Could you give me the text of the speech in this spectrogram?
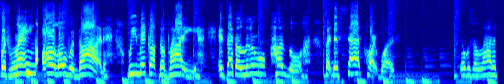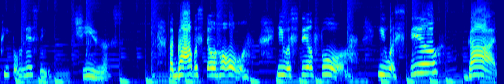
was laying all over God. We make up the body. It's like a literal puzzle. But the sad part was there was a lot of people missing Jesus. But God was still whole. He was still full. He was still God.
